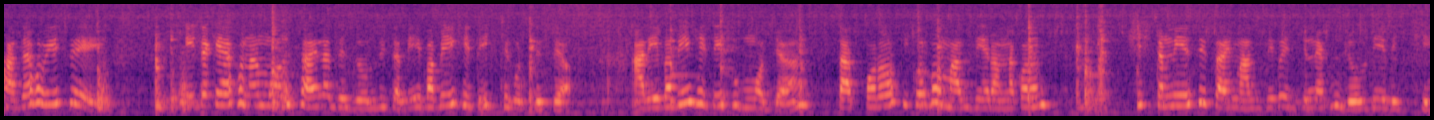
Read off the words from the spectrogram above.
ভাজা হয়েছে। এটাকে এখন আর মন চায় না যে জল দিতাম এভাবেই খেতে ইচ্ছে করতেছে। আর এভাবেই খেতে খুব মজা। তারপরও কি করব? মাছ দিয়ে রান্না করার সিস্টেম নিয়েছি, তাই মাছ দেবো, এর জন্য এখন জল দিয়ে দিচ্ছি।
